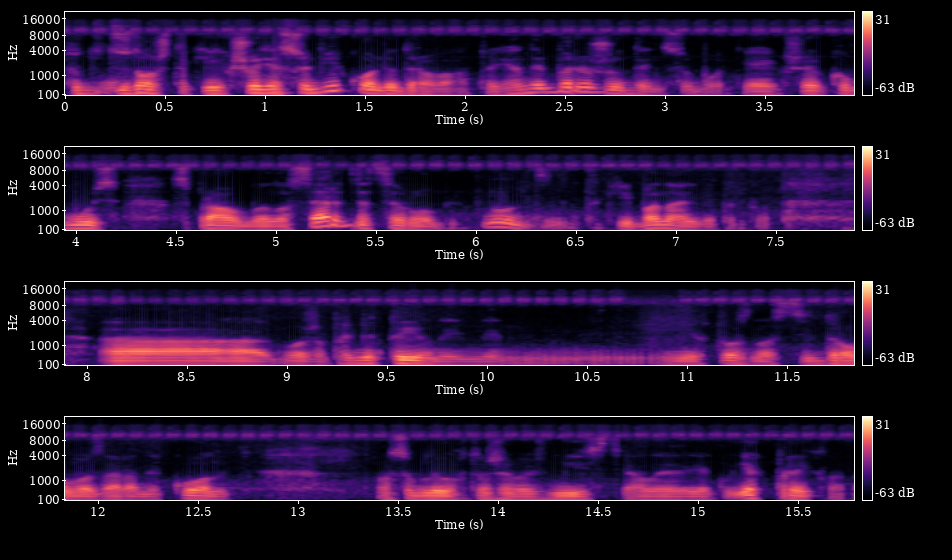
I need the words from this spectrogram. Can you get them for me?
Тут знову ж таки, якщо я собі колю дрова, то я не бережу день суботній. А якщо я комусь справу милосердя це роблю, ну такий банальний приклад. Е, може, примітивний, ні- ніхто з нас ці дрова зараз не колить, особливо хто живе в місті, але як, як приклад,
